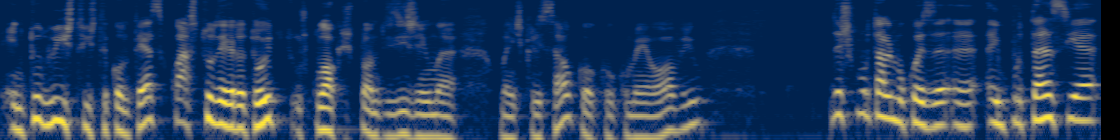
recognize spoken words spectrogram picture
em tudo isto, isto acontece, quase tudo é gratuito, os colóquios, pronto, exigem uma, uma inscrição, como é óbvio. Deixa-me perguntar-lhe uma coisa, a importância...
